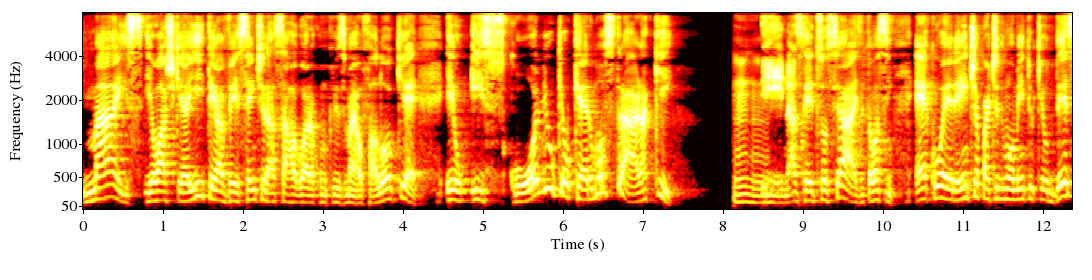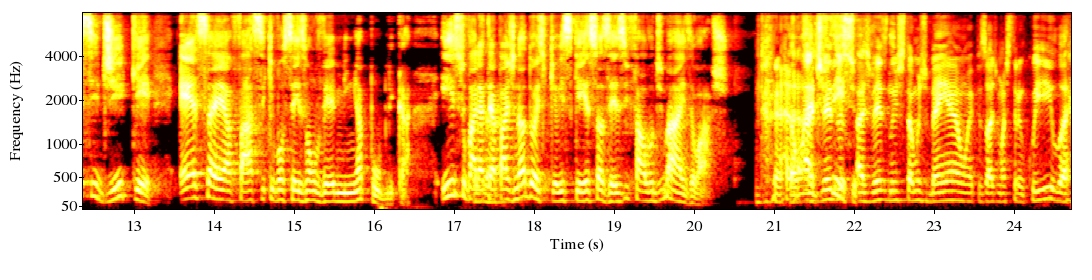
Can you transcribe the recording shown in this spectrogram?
mas, e eu acho que aí tem a ver, sem tirar sarro agora com o que o Ismael falou, que é, eu escolho o que eu quero mostrar aqui. Uhum. E nas redes sociais. Então, assim, é coerente a partir do momento que eu decidi que essa é a face que vocês vão ver minha pública. Isso vale até a página 2, porque eu esqueço às vezes e falo demais, eu acho. Então é às, vezes, difícil. às vezes não estamos bem, é um episódio mais tranquilo. é-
